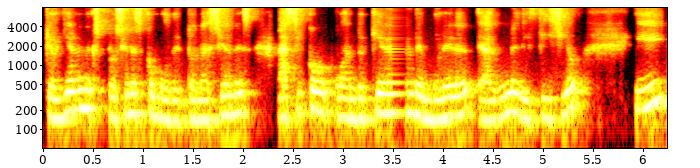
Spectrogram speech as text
que oyeron explosiones como detonaciones, así como cuando quieren demoler algún edificio Y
